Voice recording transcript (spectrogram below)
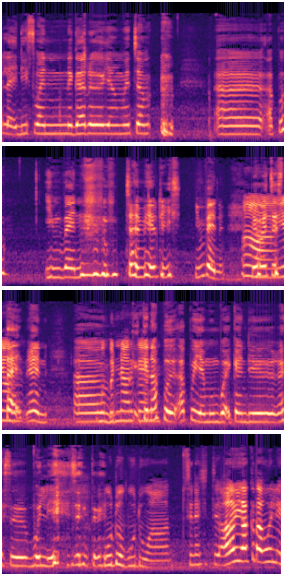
like this one negara yang macam uh, apa invent child marriage invent ah. Ah, dia macam yang start kan uh, membenarkan- kenapa apa yang membuatkan dia rasa boleh macam tu? Bodoh-bodoh ah. Senang cerita Ay aku tak boleh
